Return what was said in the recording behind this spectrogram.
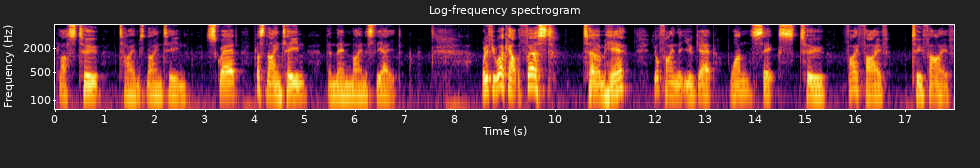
plus 2 times 19 squared plus 19 and then minus the 8 well if you work out the first term here you'll find that you get 1625525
